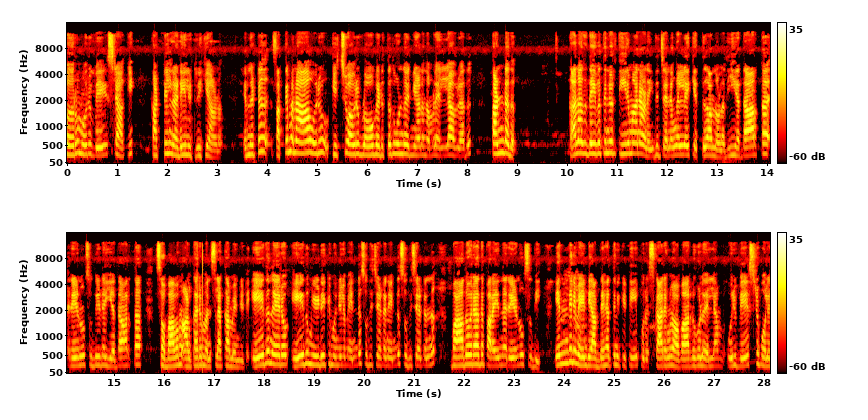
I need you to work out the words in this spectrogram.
വെറും ഒരു വേസ്റ്റ് ആക്കി കട്ടിലിനടിയിൽ ഇട്ടിരിക്കുകയാണ് എന്നിട്ട് സത്യം പറഞ്ഞാൽ ആ ഒരു കിച്ചു ആ ഒരു ബ്ലോഗ് എടുത്തത് കൊണ്ട് തന്നെയാണ് നമ്മൾ എല്ലാവരും അത് കണ്ടത്. കാരണം അത് ദൈവത്തിന്റെ ഒരു തീരുമാനമാണ്. ഇത് ജനങ്ങളിലേക്ക് എത്തുക എന്നുള്ളത്. ഈ യഥാർത്ഥ രേണു സുധിയുടെ യഥാർത്ഥ സ്വഭാവം ആൾക്കാർ മനസ്സിലാക്കാൻ വേണ്ടിയിട്ട്. ഏത് നേരവും ഏത് മീഡിയയ്ക്ക് മുന്നിലും എന്റെ സുധിച്ചേട്ടൻ എന്റെ സുധിച്ചേട്ടൻ എന്ന് വാദോരാതെ പറയുന്ന രേണു സുധി എന്തിനു വേണ്ടി അദ്ദേഹത്തിന് കിട്ടിയ ഈ പുരസ്കാരങ്ങളും അവാർഡുകളും എല്ലാം ഒരു വേസ്റ്റ് പോലെ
